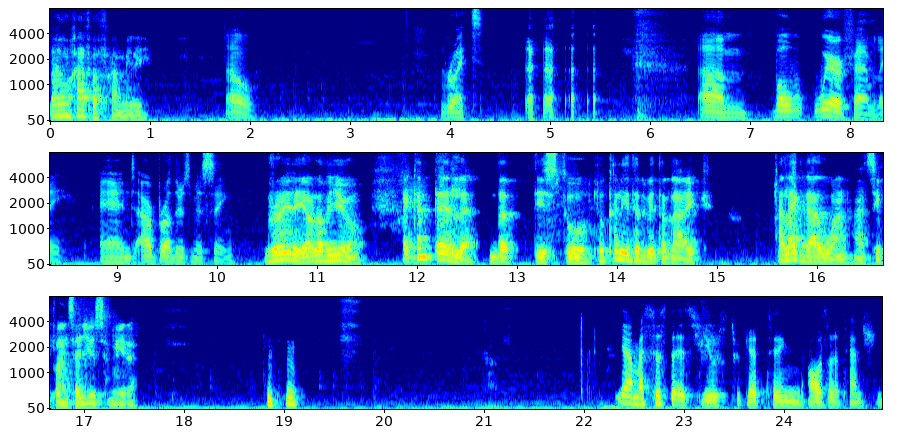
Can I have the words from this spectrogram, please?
i don't have a family Oh, right. um, well, we're a family, and our brother's missing. Really, all of you. I can tell that these two look a little bit alike. I like that one. And she points at you, Samira. Yeah, my sister is used to getting all the attention.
